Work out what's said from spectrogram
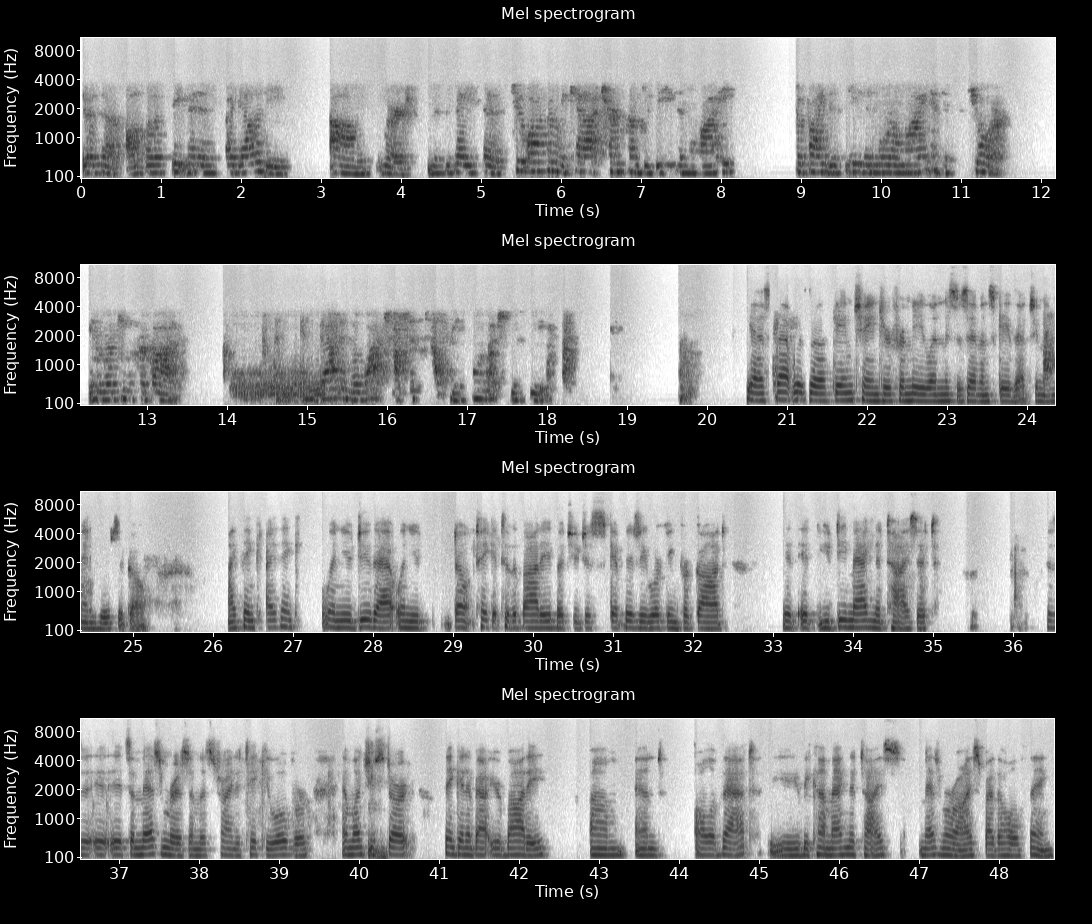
there's a, also a statement in Fidelity um, where Mrs. Eddy says, too often we cannot turn from disease in the body to find disease in mortal mind and its cure in working for God. And, and that and the watch has just helped me so much this week. Yes, that was a game changer for me when Mrs. Evans gave that to me many years ago. I think I think when you do that, when you don't take it to the body, but you just get busy working for God, it, it you demagnetize it because it, it, it's a mesmerism that's trying to take you over. And once you start thinking about your body um, and all of that, you become magnetized, mesmerized by the whole thing.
